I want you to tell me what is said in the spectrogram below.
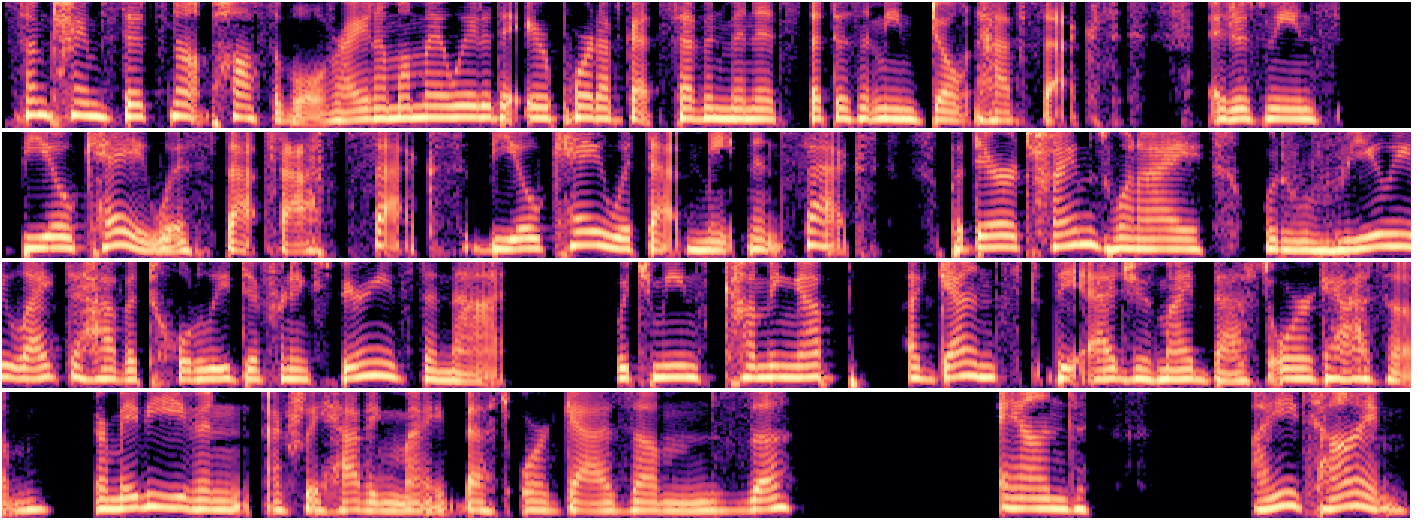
sometimes that's not possible, right? I'm on my way to the airport. I've got seven minutes. That doesn't mean don't have sex. It just means be okay with that fast sex, be okay with that maintenance sex. But there are times when I would really like to have a totally different experience than that, which means coming up against the edge of my best orgasm, or maybe even actually having my best orgasms. And I need time.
